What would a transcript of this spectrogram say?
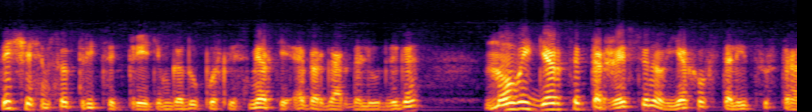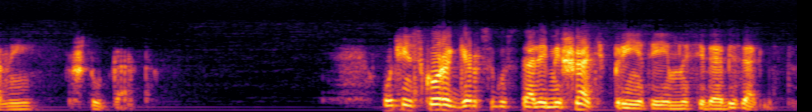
1733 году после смерти Эбергарда Людвига новый герцог торжественно въехал в столицу страны Штутгарт. Очень скоро герцогу стали мешать принятые им на себя обязательства.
